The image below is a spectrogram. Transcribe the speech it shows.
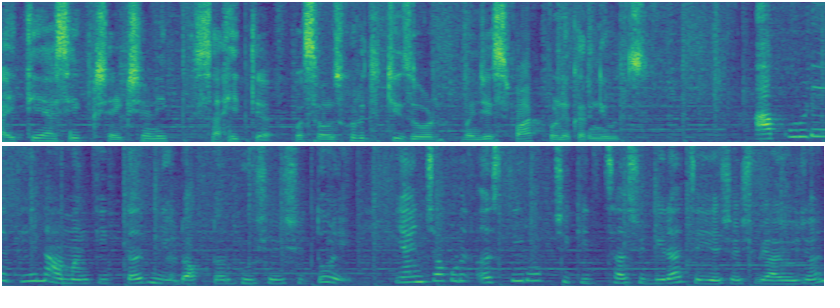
ऐतिहासिक शैक्षणिक साहित्य व संस्कृतीची जोड म्हणजे स्मार्ट पुणेकर न्यूज. आकुर्डे येथे नामांकित तज्ज्ञ डॉक्टर भूषण शितोळे यांच्याकडून अस्थिरोग चिकित्सा शिबिराचे यशस्वी आयोजन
